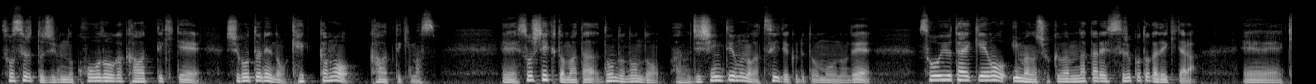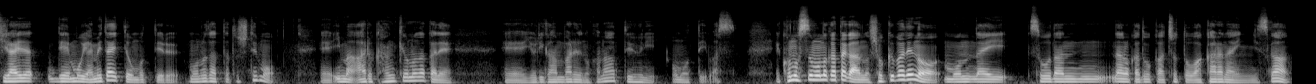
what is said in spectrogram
そうすると自分の行動が変わってきて仕事での結果も変わってきます、えー、そうしていくとまたどんどんどんどんあの自信というものがついてくると思うのでそういう体験を今の職場の中ですることができたらえー、嫌いでもうやめたいって思っているものだったとしても、えー、今ある環境の中でえー、より頑張れるのかなというふうに思っています。この質問の方があの職場での問題相談なのかどうかはちょっとわからないんですが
